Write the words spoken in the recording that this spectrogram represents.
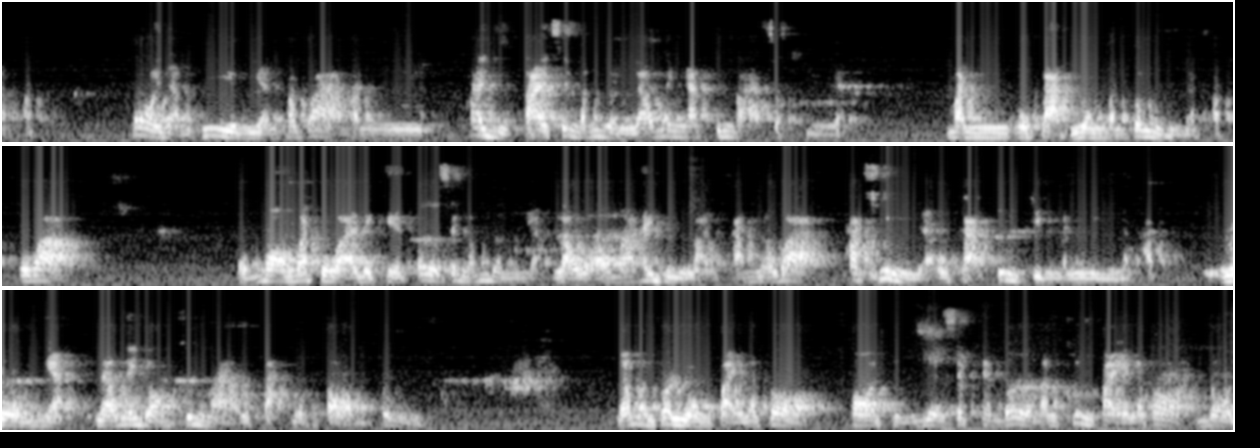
นะครับก็อย่างที่เรียนครับว่ามันถ้าอยู่ใต้เส้นน้ำเงินแล้วไม่งัดขึ้นมาสักทีเนี่ยมันโอกาสลงมันก็มีนะครับ เพราะว่า ผมมองว่าตัวอ l i เกเตอร์เส้นน้ำเงินเนี่ย เราเอามาให้ดูหลายครั้งแล้วว่าถ้าขึ้นเนี่ยโอกาสขึ้นจริงมันมีนะครับ ลงเนี่ยแล้วไม่ยอมขึ้นมาโอกาสลงต่อมันก็มีแล้วมันก็ลงไปแล้วก็พอถึงเดือนเซปเทมเบอร์มันขึ้นไปแล้วก็โดน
